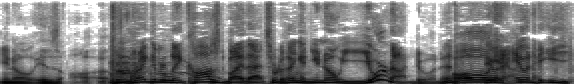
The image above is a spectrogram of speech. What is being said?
you know is uh, regularly caused by that sort of thing, and you know you're not doing it, Oh, it would- yeah. it would-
